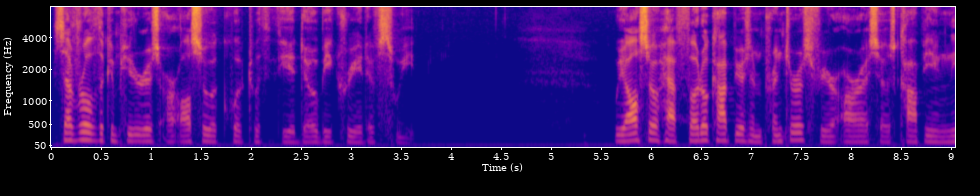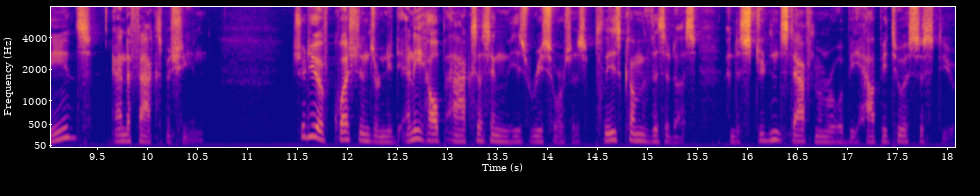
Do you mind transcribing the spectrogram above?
Several of the computers are also equipped with the Adobe Creative Suite. We also have photocopiers and printers for your RSO's copying needs, and a fax machine. Should you have questions or need any help accessing these resources, please come visit us, and a student staff member will be happy to assist you.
